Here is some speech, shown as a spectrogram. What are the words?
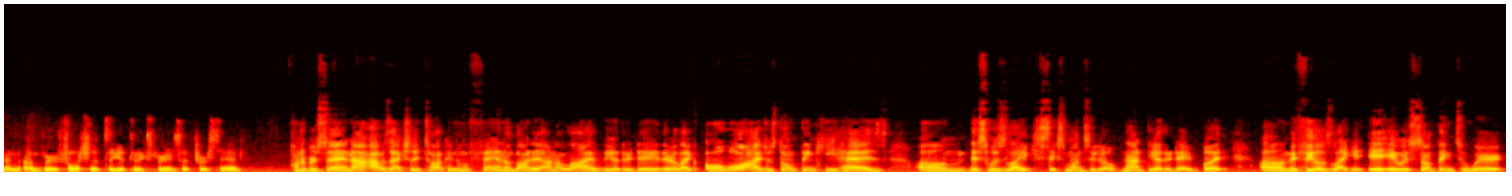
and I'm very fortunate to get to experience that firsthand. Hundred percent. I was actually talking to a fan about it on a live the other day. They're like, "Oh, well, I just don't think he has." Um, this was like six months ago, not the other day, but um, it feels like it. it. It was something to where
